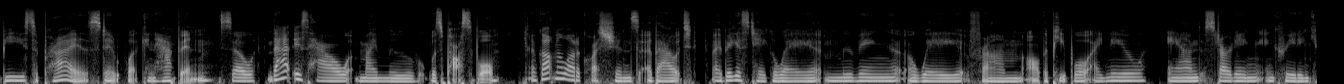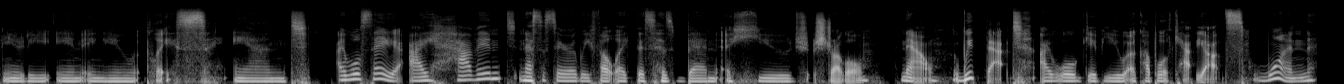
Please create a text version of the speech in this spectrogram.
be surprised at what can happen. So, that is how my move was possible. I've gotten a lot of questions about my biggest takeaway moving away from all the people I knew and starting and creating community in a new place. And I will say, I haven't necessarily felt like this has been a huge struggle. Now, with that, I will give you a couple of caveats. One,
